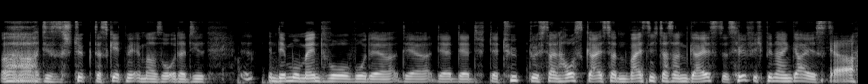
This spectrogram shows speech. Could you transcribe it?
Ah, dieses Stück, das geht mir immer so. Oder die, in dem Moment, wo, wo der, der, der, der, der Typ durch sein Haus geistert und weiß nicht, dass er ein Geist ist. Hilf, ich bin ein Geist. Ja,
